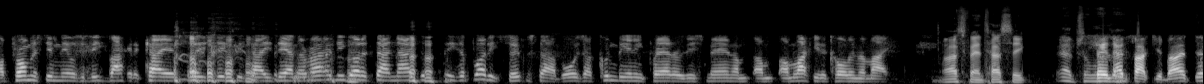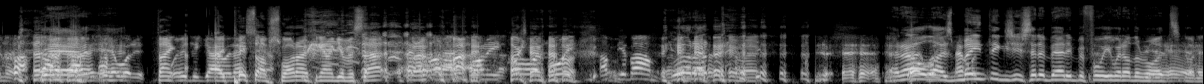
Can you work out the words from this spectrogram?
I promised him there was a big bucket of KFC 60 k's down the road, and he got it done. No, he's a, he's a bloody superstar, boys. I couldn't be any prouder of this man. I'm I'm, I'm lucky to call him a mate. Oh, that's fantastic. Absolutely. Yeah, that fucked you both, didn't it? Yeah, yeah. What, Thank. where'd you go hey, with piss that off, Swatto, if you're going to give us that. Bonnie. All right, boys, up your bum. And all those mean things you said about him before you went on the ride, yeah, Scotty.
